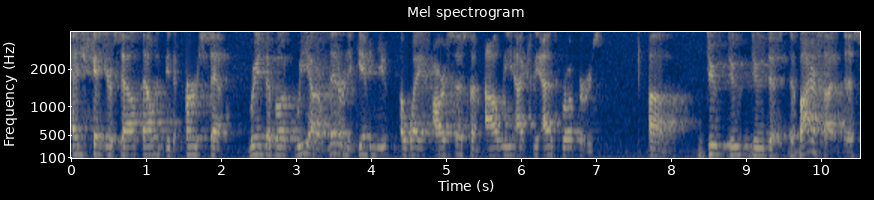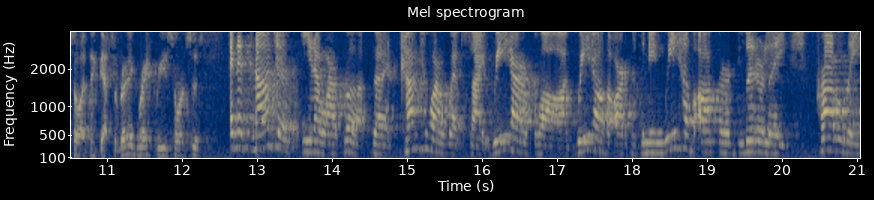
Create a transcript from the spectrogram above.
educate yourself. That would be the first step. Read the book. We are literally giving you away our system, how we actually, as brokers. Uh, do do do this, the buyer side of this. So I think that's a really great resources. And it's not just you know our book, but come to our website, read our blog, read all the articles. I mean, we have offered literally probably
